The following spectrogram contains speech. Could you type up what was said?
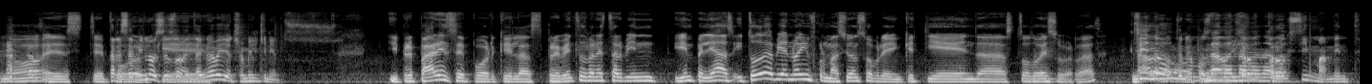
¿no? Este, 13.999 y 8.500. Y prepárense porque las preventas van a estar bien, bien peleadas y todavía no hay información sobre en qué tiendas, todo eso, ¿verdad? Sí, Nada, no, No tenemos nada, nada, nada. próximamente.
